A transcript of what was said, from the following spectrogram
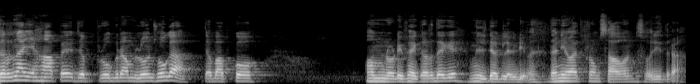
करना यहाँ पे जब प्रोग्राम लॉन्च होगा, तब आपको हम नोटिफाई कर देंगे। मिलते अगले वीडियो में। धन्यवाद फ्रॉम सावन सोजित्रा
